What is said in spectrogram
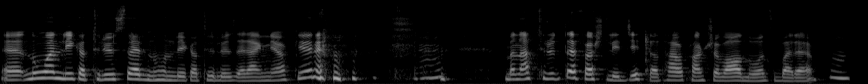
eh, Noen liker truser, noen liker tydeligvis regnjakker. Men jeg trodde først legit at her kanskje var noen som bare hm.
